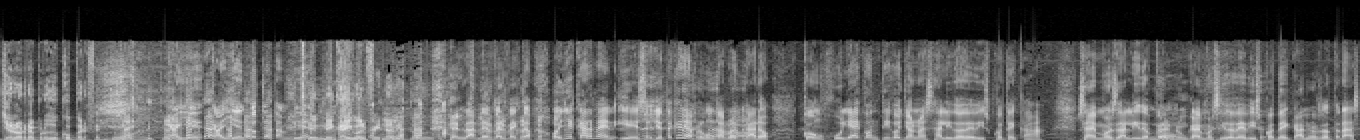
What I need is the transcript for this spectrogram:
Yo lo reproduzco perfectamente. Caye- cayéndote también. Me caigo al final y todo. Lo hace perfecto. Oye, Carmen, y eso, yo te quería preguntar, porque claro, con Julia y contigo yo no he salido de discoteca. O sea, hemos salido, pero No. nunca hemos ido de discoteca nosotras.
